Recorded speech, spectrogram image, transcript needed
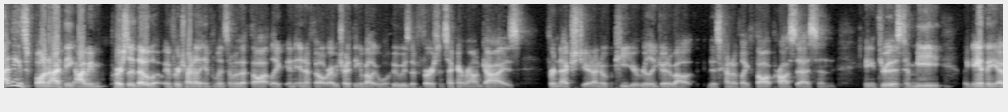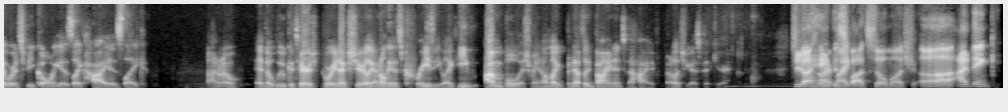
I think it's fun. I think, I mean, personally though, if we're trying to implement some of the thought, like in NFL, right, we try to think about like, well, who is the first and second round guys for next year? And I know Pete, you're really good about this kind of like thought process and thinking through this. To me, like Anthony Edwards be going as like high as like I don't know in the Luka territory next year. Like I don't think that's crazy. Like he, I'm bullish, man. I'm like definitely buying into the hype. But I'll let you guys pick here. Dude, I hate right, this Mike. spot so much. Uh, I think,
